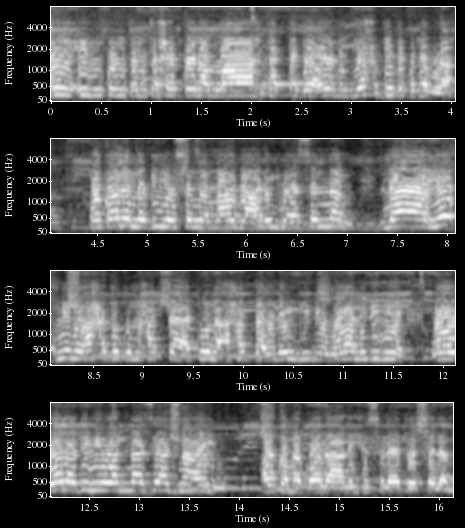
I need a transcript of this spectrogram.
قل إن كنتم تحبون الله فاتبعوني يحببكم الله وقال النبي صلى الله عليه وسلم لا يؤمن أحدكم حتى أكون أحب إليه من والده وولده والناس أجمعين أو كما قال عليه الصلاة والسلام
